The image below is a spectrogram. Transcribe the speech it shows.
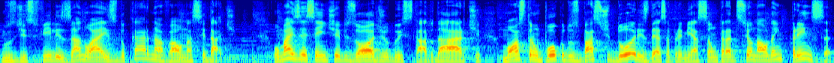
nos desfiles anuais do carnaval na cidade. O mais recente episódio do Estado da Arte mostra um pouco dos bastidores dessa premiação tradicional da imprensa,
